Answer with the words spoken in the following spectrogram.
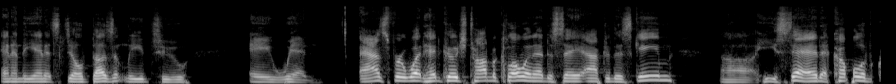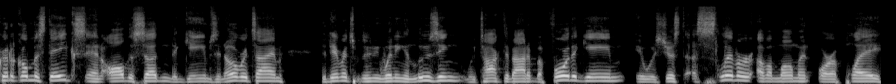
And in the end, it still doesn't lead to a win. As for what head coach Todd McLellan had to say after this game, uh, he said a couple of critical mistakes, and all of a sudden the game's in overtime. The difference between winning and losing, we talked about it before the game. It was just a sliver of a moment or a play,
